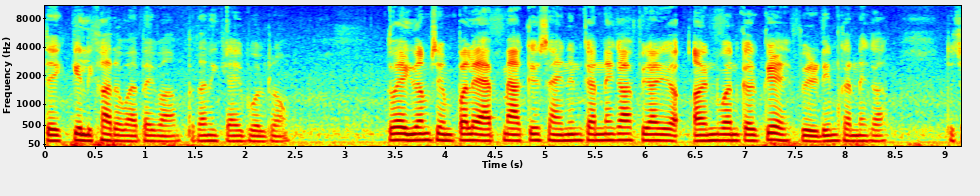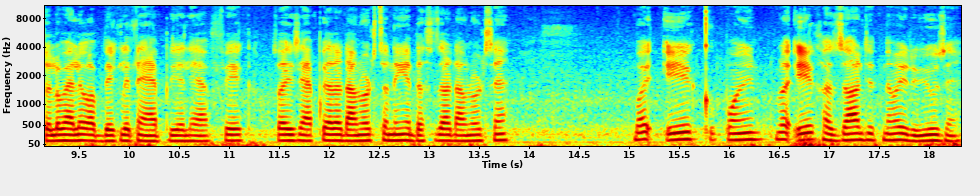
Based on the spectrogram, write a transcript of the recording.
देख के लिखा रहा है भाई वहाँ, पता नहीं क्या ही बोल रहा हूँ। तो एकदम सिंपल है ऐप में आके साइन इन करने का, फिर अर्न वन करके, फिर रिडीम करने का। तो चलो भाई लोग, अब देख लेते हैं ऐप रियल है ऐप फेक सो इस ऐप के ज़्यादा डाउनलोड्स तो नहीं है, दस हज़ार डाउनलोड्स हैं। भाई, एक पॉइंट मतलब एक हज़ार जितने भाई रिव्यूज़ हैं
